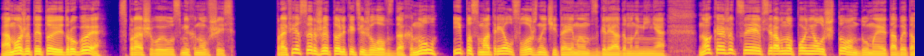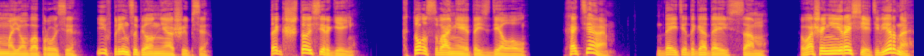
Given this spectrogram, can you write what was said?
А может и то, и другое? Спрашиваю, усмехнувшись. Профессор же только тяжело вздохнул и посмотрел сложно читаемым взглядом на меня, но, кажется, я все равно понял, что он думает об этом моем вопросе, и, в принципе, он не ошибся. «Так что, Сергей, кто с вами это сделал? Хотя, дайте догадаюсь сам, ваша нейросеть, верно?»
